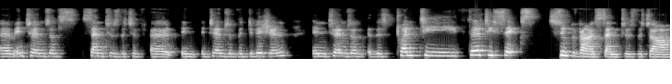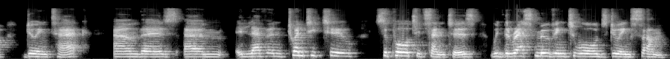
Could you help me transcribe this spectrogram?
um, in terms of centres that have, uh, in, in terms of the division, in terms of there's 20, 36 supervised centres that are doing tech, and there's um, 11, 22 supported centres, with the rest moving towards doing some.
